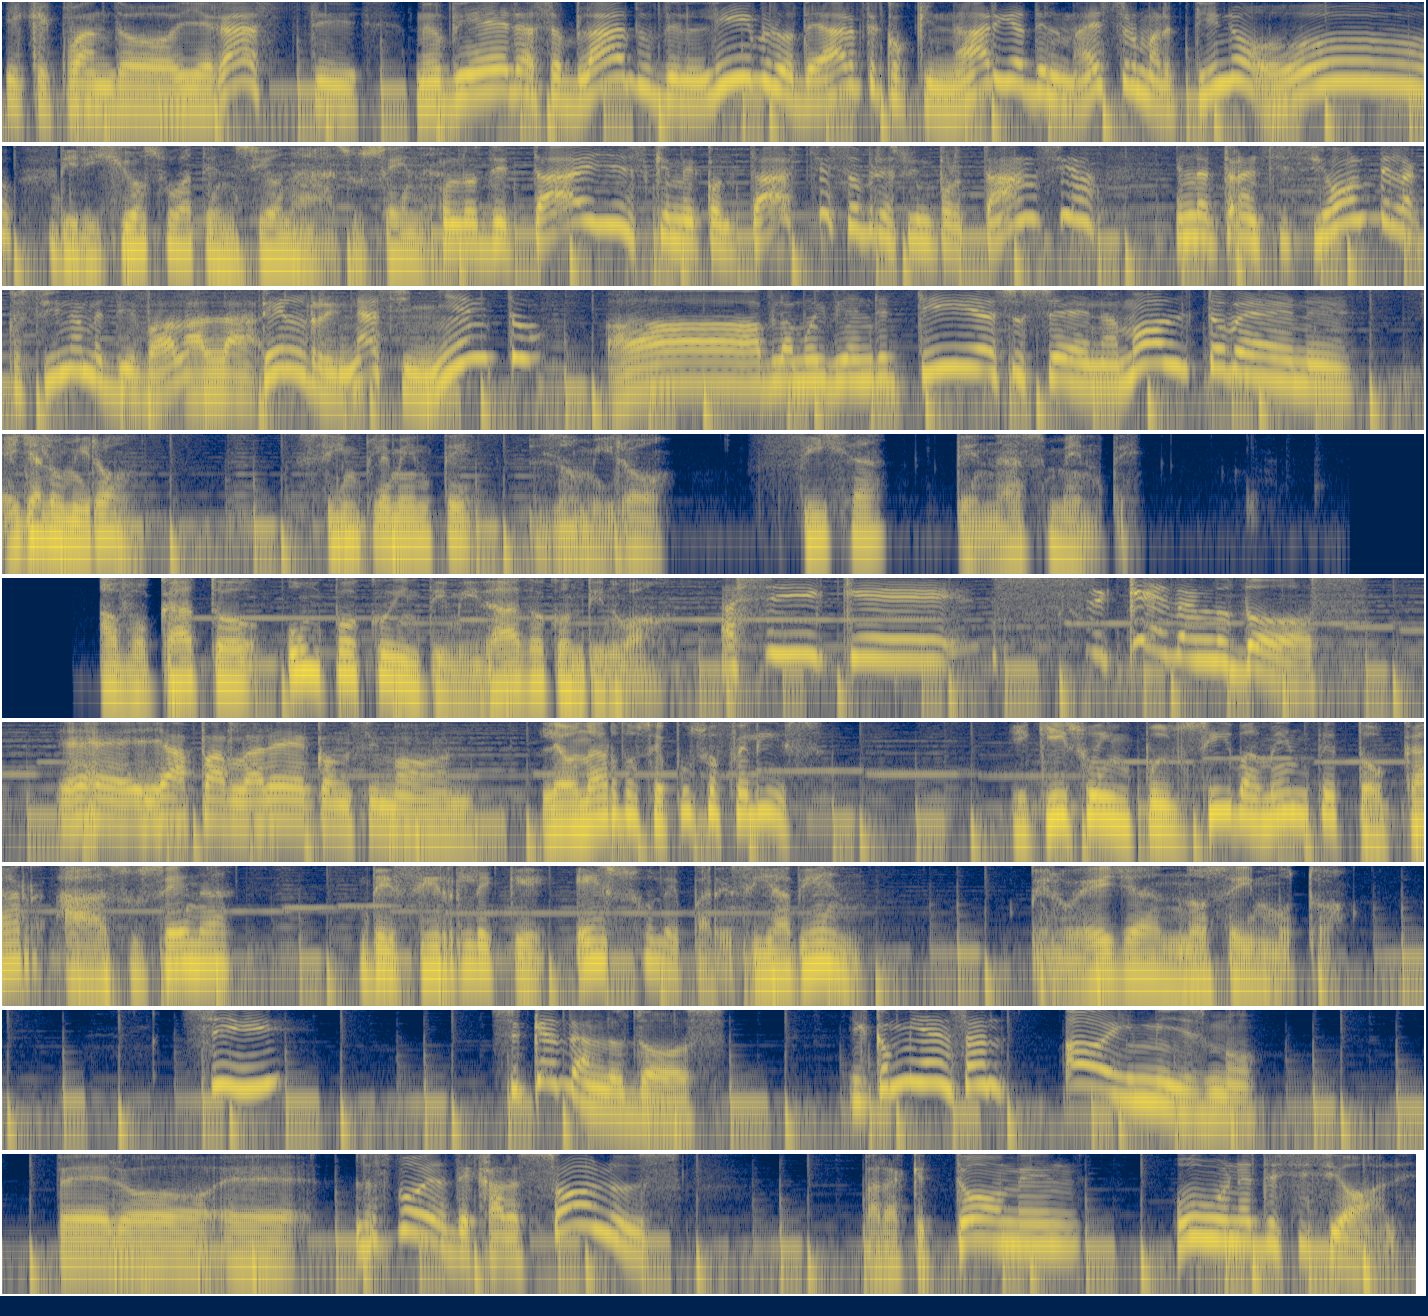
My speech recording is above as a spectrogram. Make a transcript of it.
y que cuando llegaste me hubieras hablado del libro de arte coquinaria del maestro Martino. Oh, Dirigió su atención a Azucena. Con los detalles que me contaste sobre su importancia en la transición de la cocina medieval a la del Renacimiento. Ah, habla muy bien de ti, Azucena, molto bene. Ella lo miró. Simplemente lo miró, fija, tenazmente. Avocato, un poco intimidado, continuó. Así que se quedan los dos. Eh, ya hablaré con Simón. Leonardo se puso feliz y quiso impulsivamente tocar a Azucena, decirle que eso le parecía bien, pero ella no se inmutó. Sí, se quedan los dos y comienzan hoy mismo pero eh, los voy a dejar solos para que tomen una decisión.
